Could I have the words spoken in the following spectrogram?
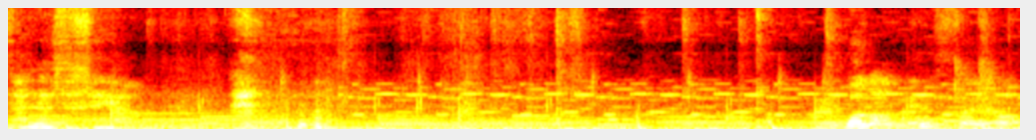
살려주세요. 5번 안에 했어요.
